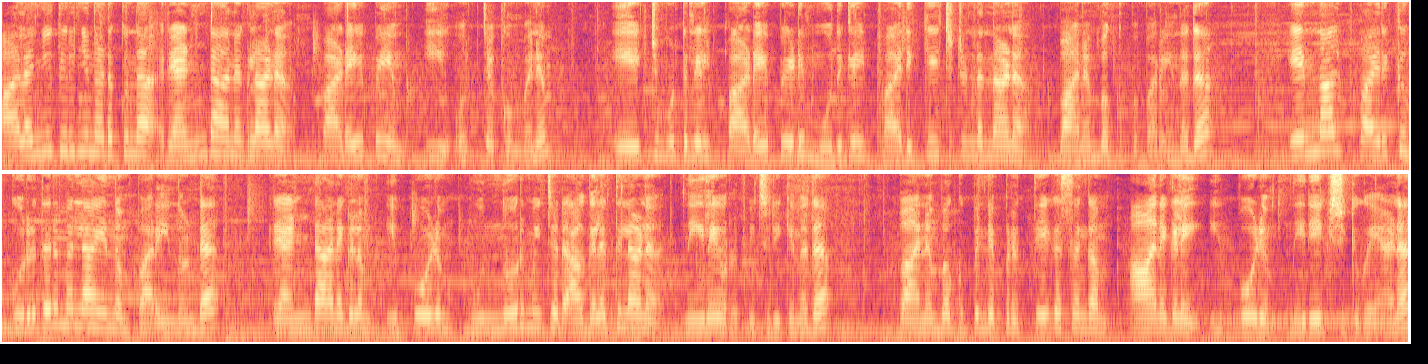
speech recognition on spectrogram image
അലഞ്ഞുതിരിഞ്ഞു നടക്കുന്ന രണ്ടാനകളാണ് പടയപ്പയും ഈ ഒറ്റക്കൊമ്പനും. ഏറ്റുമുട്ടലിൽ പടയപ്പയുടെ മുതുകിൽ പരിക്കേറ്റിട്ടുണ്ടെന്നാണ് വനം വകുപ്പ് പറയുന്നത്. എന്നാൽ പരിക്ക് ഗുരുതരമല്ല എന്നും പറയുന്നുണ്ട്. രണ്ടാനകളും ഇപ്പോഴും മുന്നൂറ് മീറ്റർ അകലത്തിലാണ് നിലയുറപ്പിച്ചിരിക്കുന്നത്. വനം വകുപ്പിന്റെ പ്രത്യേക സംഘം ആനകളെ ഇപ്പോഴും നിരീക്ഷിക്കുകയാണ്.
